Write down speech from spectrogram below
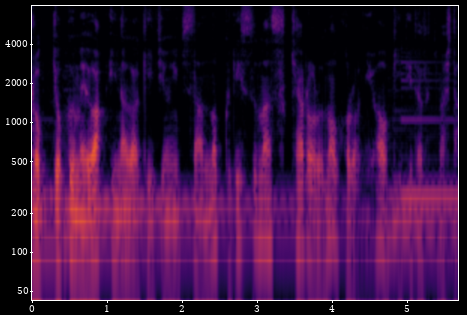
6曲目は稲垣淳一さんのクリスマスキャロルの頃にはを聴いていただきました。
